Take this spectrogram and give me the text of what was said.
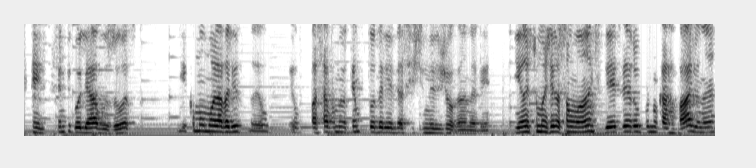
sempre goleavam os outros. E como eu morava ali, eu, eu passava o meu tempo todo ali assistindo eles jogando ali. E antes, uma geração antes deles era o Bruno Carvalho, né?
